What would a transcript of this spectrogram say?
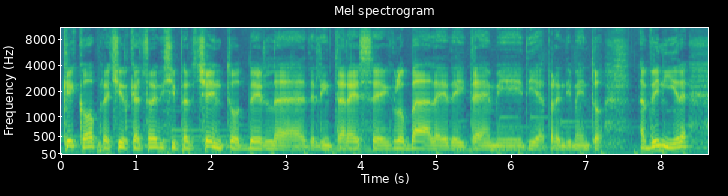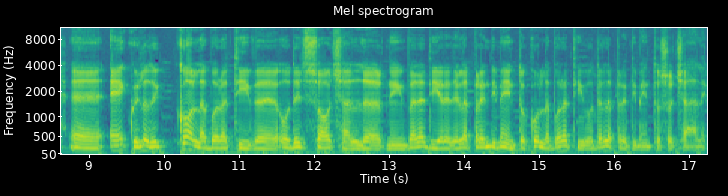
che copre circa il 13% del, dell'interesse globale dei temi di apprendimento a venire eh, è quello del collaborative o del social learning, vale a dire dell'apprendimento collaborativo, dell'apprendimento sociale.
